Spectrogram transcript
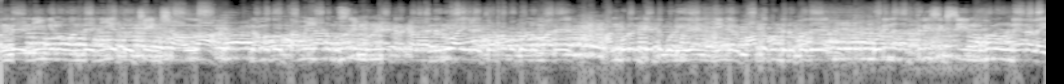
வந்து நீங்களும் வந்து நீயத்து வச்சு இன்ஷா அல்லாஹ் நமது தமிழ்நாடு முஸ்லிம் முன்னேற்ற கழக நிர்வாகிகளை தொடர்பு கொள்ளுமாறு அன்புடன் கேட்டுக்கொள்கிறேன். நீங்கள் பார்த்து கொண்டிருப்பது கொடிநகர் த்ரீ சிக்ஸ்டியின் முகநூல் நேரலை.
